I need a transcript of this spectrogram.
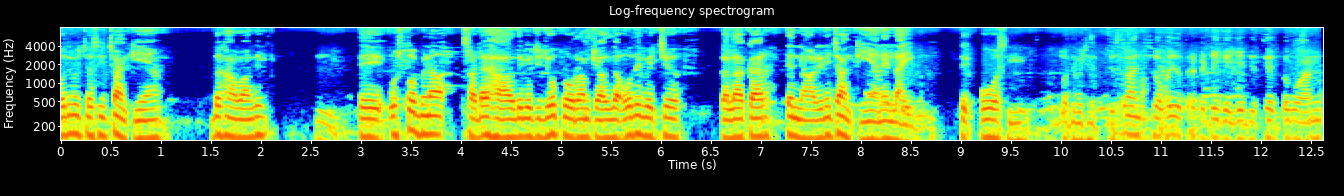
ਉਹਦੇ ਵਿੱਚ ਅਸੀਂ ਝਾਂਕੀਆਂ ਦਿਖਾਵਾਂਗੇ। ਤੇ ਉਸ ਤੋਂ ਬਿਨਾ ਸਾਡੇ ਹਾਲ ਦੇ ਵਿੱਚ ਜੋ ਪ੍ਰੋਗਰਾਮ ਚੱਲਦਾ, ਉਹਦੇ ਵਿੱਚ ਕਲਾਕਾਰ ਤੇ ਨਾਲ ਜਿਹੜੀਆਂ ਝਾਂਕੀਆਂ ਨੇ ਲਾਈਵ ਤੇ ਉਹ ਅਸੀਂ ਉਹਦੇ ਵਿੱਚ ਜਿਸ ਤਰ੍ਹਾਂ ਅੱਜ ਸ਼ੋਭਾ ਯਾਤਰਾ ਕੱਢੀ ਗਈ ਹੈ ਜਿੱਥੇ ਭਗਵਾਨ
